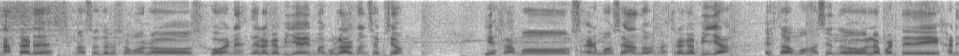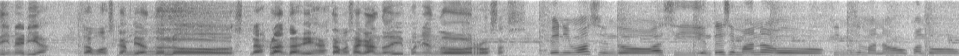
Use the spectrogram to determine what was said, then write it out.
Buenas tardes, nosotros somos los jóvenes de la Capilla de Inmaculada Concepción y estamos hermoseando nuestra capilla, estamos haciendo la parte de jardinería, estamos cambiando los, las plantas viejas, estamos sacando y poniendo rosas. Venimos haciendo así entre semana o fin de semana o cuando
